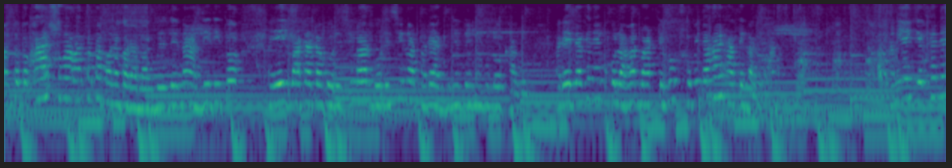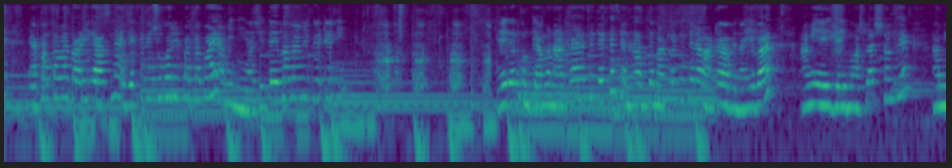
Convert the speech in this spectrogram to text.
অন্তত খাওয়ার সময় কথা মনে করা লাগবে যে, না, দিদি তো এই বাটাটা করেছিল আর বলেছিল, আপনারা একদিনের জন্য হলো খাবে আর এই দেখেন, এই ফুল আমার বাড়তে খুব সুবিধা হয়, হাতে লাগে। আমি এই যেখানে, এখন তো আমার বাড়ি গাছ নাই, যেখানে সুপারির পাতা পাই, আমি নিয়ে আসি। তো এইভাবে আমি বেটে নিই। এই দেখুন, কেমন আঠা আছে, দেখেছেন? হাত দিয়ে মাখলে কিন্তু এরকম আঠা হবে না। এবার আমি এই যে মশলার সঙ্গে আমি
